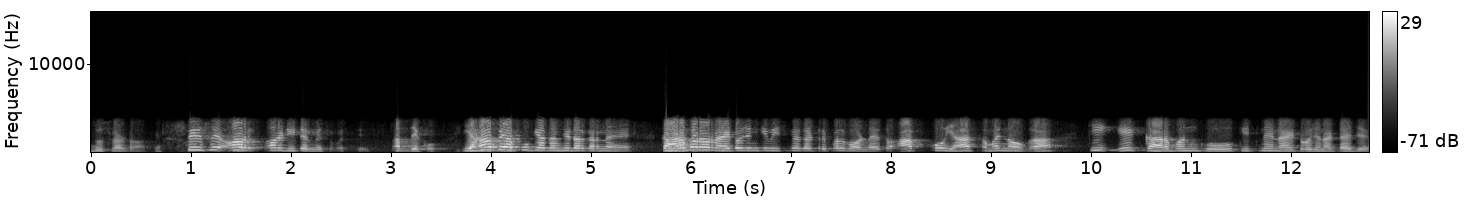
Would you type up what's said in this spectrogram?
दूसरा ड्रॉ किया। फिर से और और डिटेल में समझते अब देखो, यहाँ पे आपको क्या कंसिडर करना है? कार्बन और नाइट्रोजन के बीच में अगर ट्रिपल बॉन्ड है तो आपको यहाँ समझना होगा कि एक कार्बन को कितने नाइट्रोजन अटैच है?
